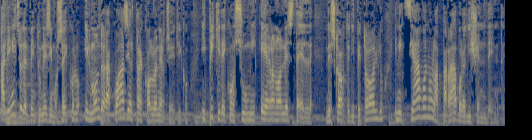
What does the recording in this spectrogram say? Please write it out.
All'inizio del XXI secolo il mondo era quasi al tracollo energetico, i picchi dei consumi erano alle stelle, le scorte di petrolio iniziavano la parabola discendente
